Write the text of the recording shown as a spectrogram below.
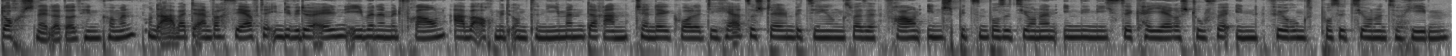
doch schneller dorthin kommen und arbeite einfach sehr auf der individuellen Ebene mit Frauen, aber auch mit Unternehmen daran, Gender Equality herzustellen, beziehungsweise Frauen in Spitzenpositionen in die nächste Karrierestufe in Führungspositionen zu heben.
